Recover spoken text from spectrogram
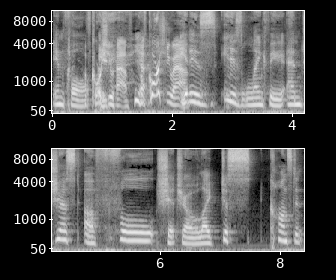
in full. Of course you have. Of course you have. It is it is lengthy and just a full shit show, like just constant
